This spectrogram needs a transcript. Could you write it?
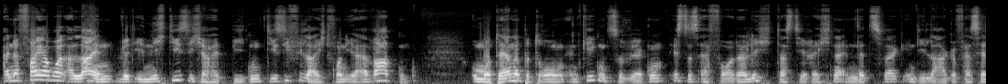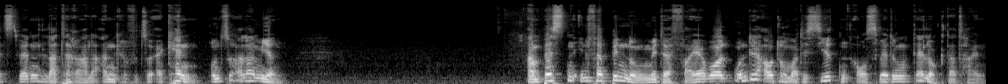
eine Firewall allein wird Ihnen nicht die Sicherheit bieten, die Sie vielleicht von ihr erwarten. Um moderner Bedrohungen entgegenzuwirken, ist es erforderlich, dass die Rechner im Netzwerk in die Lage versetzt werden, laterale Angriffe zu erkennen und zu alarmieren. Am besten in Verbindung mit der Firewall und der automatisierten Auswertung der Logdateien.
